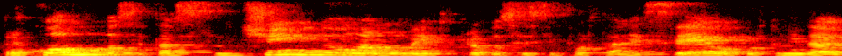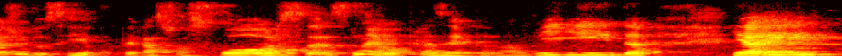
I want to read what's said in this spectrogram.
para como você está se sentindo, é um momento para você se fortalecer, a oportunidade de você recuperar suas forças, né? O prazer pela vida. E aí,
